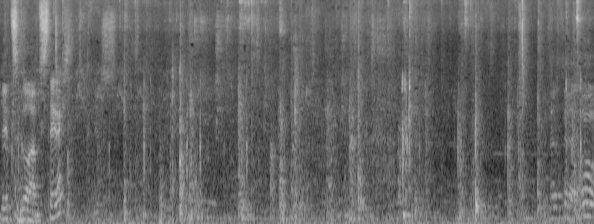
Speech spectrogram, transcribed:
Let's go upstairs up to Taj steps. How are you, sir? Good morning.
